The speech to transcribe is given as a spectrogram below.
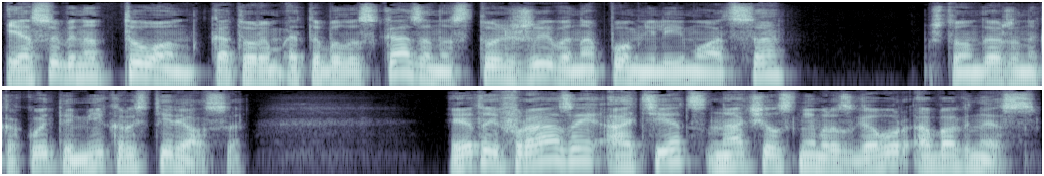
и особенно тон, которым это было сказано, столь живо напомнили ему отца, что он даже на какой-то миг растерялся. Этой фразой отец начал с ним разговор об Агнес.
